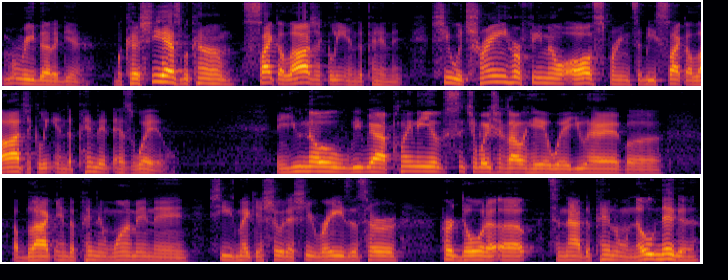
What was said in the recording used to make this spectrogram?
I'm gonna read that again. Because she has become psychologically independent, she would train her female offspring to be psychologically independent as well. And you know, we've got plenty of situations out here where you have a, a black independent woman and she's making sure that she raises her her daughter up to not depend on no nigga.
